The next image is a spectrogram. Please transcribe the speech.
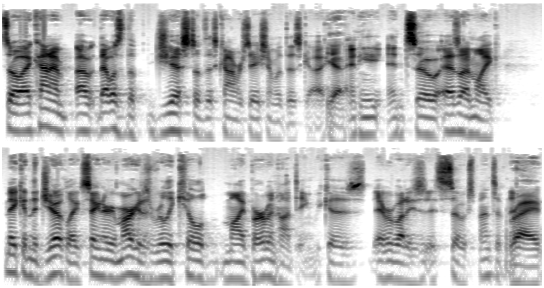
So I kind of that was the gist of this conversation with this guy. Yeah. and he and so as I'm like making the joke, like secondary market has really killed my bourbon hunting because everybody's it's so expensive. Now. Right.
